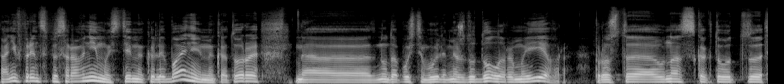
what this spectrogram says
они, в принципе, сравнимы с теми колебаниями, которые, э, ну, допустим, были между долларом и евро. Просто у нас как-то вот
